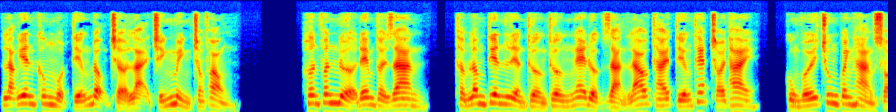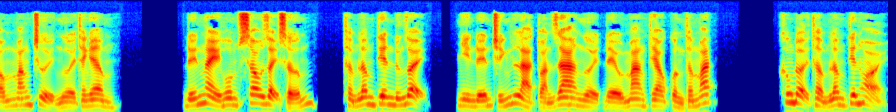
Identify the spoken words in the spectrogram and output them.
lặng yên không một tiếng động trở lại chính mình trong phòng. Hơn phân nửa đêm thời gian, Thẩm Lâm Tiên liền thường thường nghe được giản lão thái tiếng thét chói tai, cùng với chung quanh hàng xóm mắng chửi người thanh âm. Đến ngày hôm sau dậy sớm, Thẩm Lâm Tiên đứng dậy, nhìn đến chính là toàn gia người đều mang theo quần thâm mắt. Không đợi Thẩm Lâm Tiên hỏi,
